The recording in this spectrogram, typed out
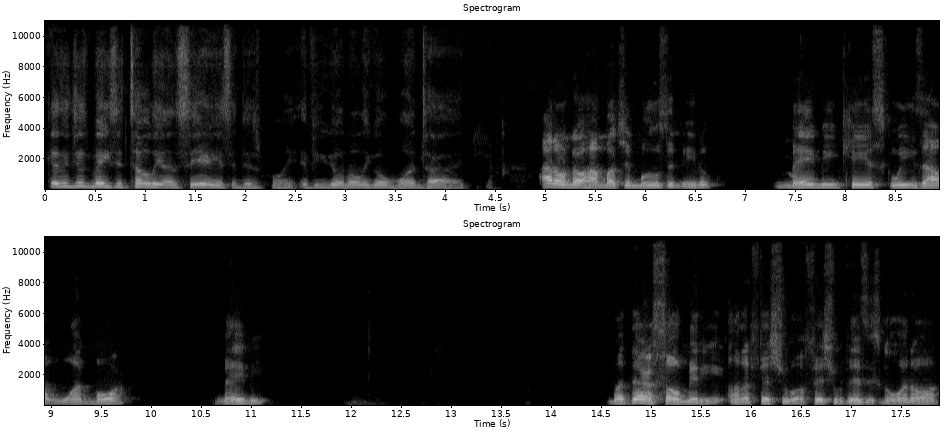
Because it just makes it totally unserious at this point. If you can only go one time. I don't know how much it moves the needle. Maybe kids squeeze out one more. Maybe. But there are so many unofficial official visits going on.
